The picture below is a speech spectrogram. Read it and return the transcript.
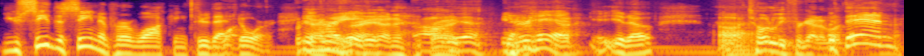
you see the scene of her walking through that door in her head. yeah, Oh right. yeah. In her head, you know. Oh, I totally forgot about But then that.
